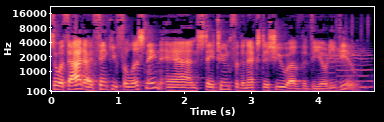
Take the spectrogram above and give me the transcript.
So, with that, I thank you for listening and stay tuned for the next issue of the VOD View.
